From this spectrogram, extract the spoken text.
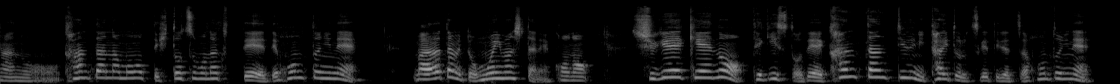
あの簡単なものって一つもなくてで本当にね、まあ、改めて思いましたね。この手芸系のテキストで簡単っていう風にタイトルつけてるやつは本当にね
